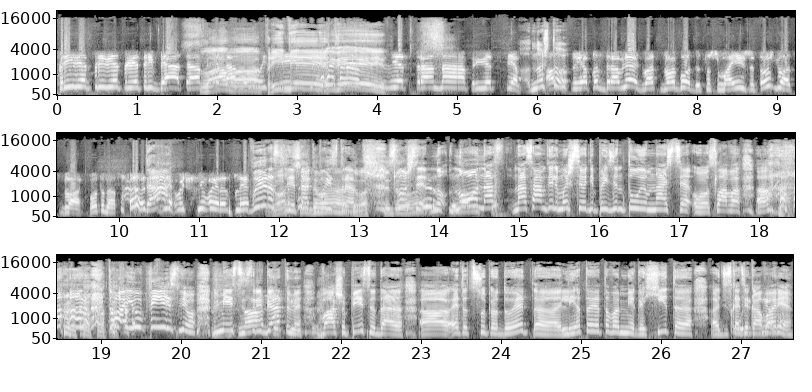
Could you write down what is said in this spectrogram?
Привет, привет, привет, ребята! Слава, привет, привет! Привет, страна! Привет всем! Ну что? Ну я поздравляю, 22 года. Слушай, моей же тоже 22. Вот у нас. Да? Девочки выросли. Выросли так 22, быстро. 22. Слушайте, ну, но на, на самом деле мы же сегодня презентуем, Настя, о, Слава, э, твою песню вместе с ребятами. Вашу песню, да. э, Этот супер дуэт, э, лето этого, мега-хит, э, дискотека Ой, «Авария».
